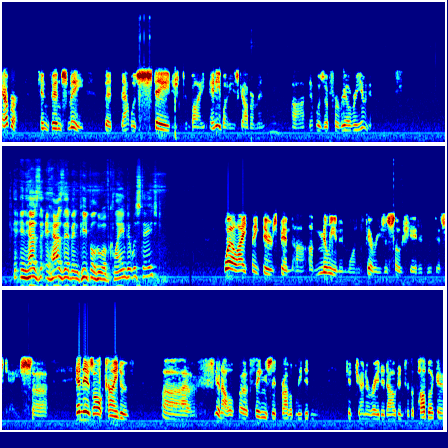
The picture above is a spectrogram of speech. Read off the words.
ever convince me that that was staged by anybody's government. Uh, it was a for real reunion. And has has there been people who have claimed it was staged? Well, I think there's been uh, a million and one theories associated with this case, uh, and there's all kind of uh, you know uh, things that probably didn't get generated out into the public. A,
